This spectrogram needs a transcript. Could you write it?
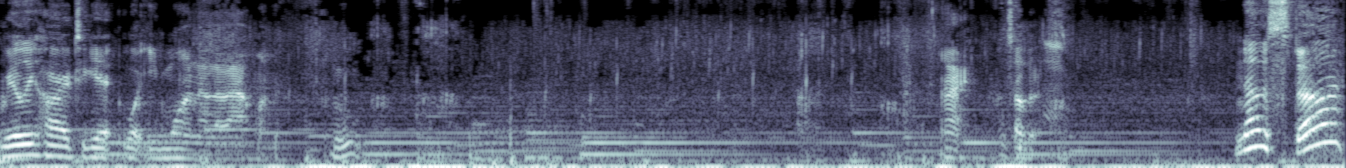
Really hard to get what you want out of that one. Alright, let's open this. Another star?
